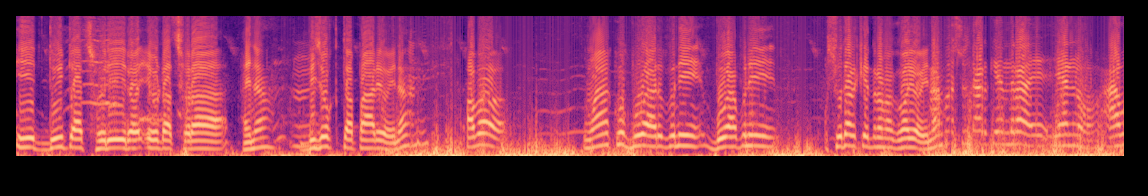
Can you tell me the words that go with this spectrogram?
यी दुईवटा छोरी र एउटा छोरा होइन? बिजोग त पार्यो होइन? अब उहाँको बुवाहरू पनि बुवा पनि सुधार केन्द्रमा गयो होइन? अब सुधार केन्द्र हेर्नु अब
